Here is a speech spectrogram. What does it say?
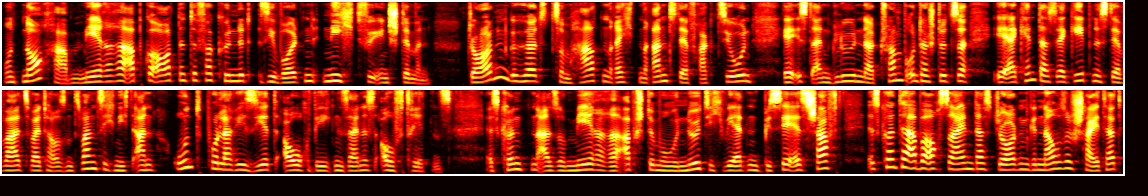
Und noch haben mehrere Abgeordnete verkündet, sie wollten nicht für ihn stimmen. Jordan gehört zum harten rechten Rand der Fraktion. Er ist ein glühender Trump-Unterstützer. Er erkennt das Ergebnis der Wahl 2020 nicht an und polarisiert auch wegen seines Auftretens. Es könnten also mehrere Abstimmungen nötig werden, bis er es schafft. Es könnte aber auch sein, dass Jordan genauso scheitert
